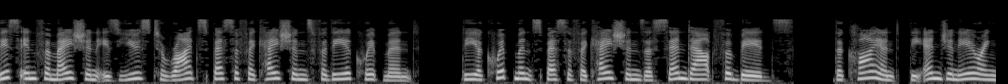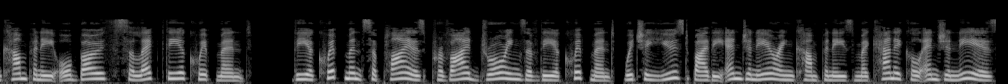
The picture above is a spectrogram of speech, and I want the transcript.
This information is used to write specifications for the equipment. The equipment specifications are sent out for bids. The client, the engineering company or both select the equipment. The equipment suppliers provide drawings of the equipment, which are used by the engineering company's mechanical engineers,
